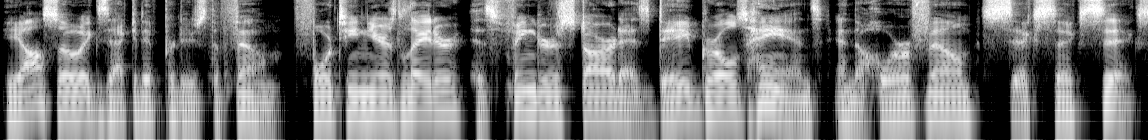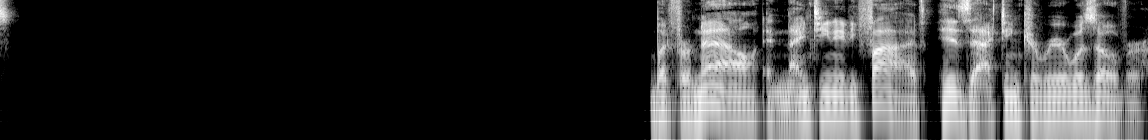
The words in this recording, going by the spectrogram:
He also executive produced the film. 14 years later, his fingers starred as Dave Grohl's hands in the horror film 666. But for now, in 1985, his acting career was over.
